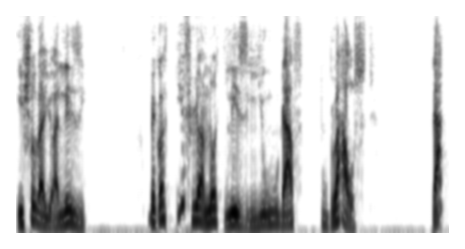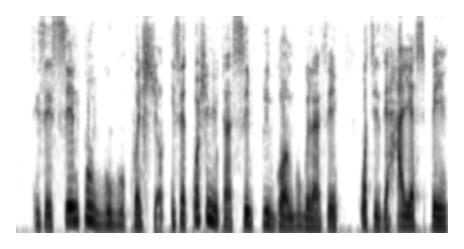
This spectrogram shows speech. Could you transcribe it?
It shows that you are lazy. Because if you are not lazy, you would have browsed. That is a simple Google question. It's a question you can simply go on Google and say, what is the highest paying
